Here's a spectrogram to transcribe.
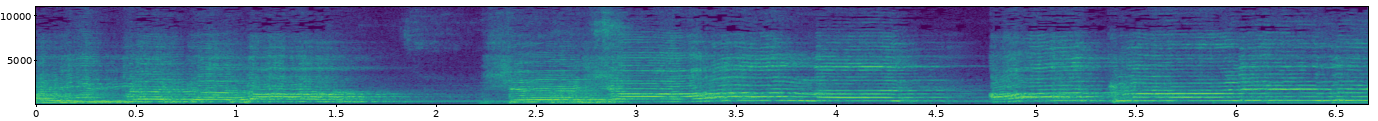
ಹೇಗೆ ಮಾಡೋಣ ಪೈತೃಕದ ಶೇಷಾನ ಆಕ್ರಳಿವೆ.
